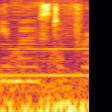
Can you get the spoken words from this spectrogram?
you most afraid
